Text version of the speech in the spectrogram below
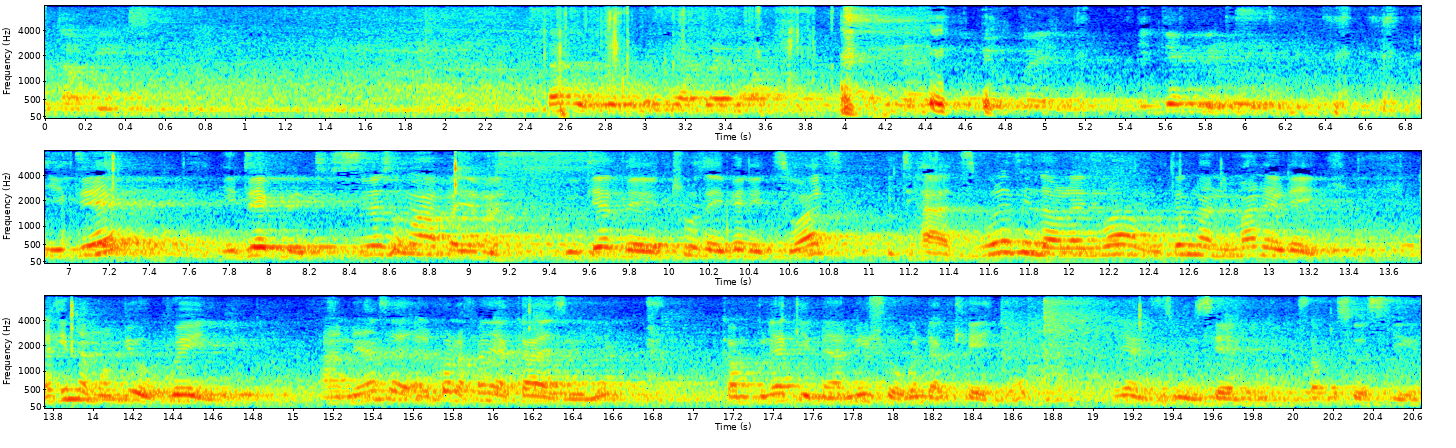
utapita. Sitaki kukuambia hapa leo, lakini nataka kweli integrity. Ite integrity. Simesoma wangu tena ni lake. Lakini namwambia ukweli. Ameanza alikuwa anafanya kazi ule. Kampuni yake imehamishwa kwenda Kenya. Kwa sababu sio siri.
